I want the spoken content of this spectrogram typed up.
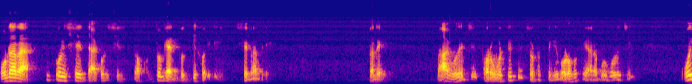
ওনারা কি করেছিলেন তা করেছিলেন তখন তো জ্ঞান বুদ্ধি হয়নি সেভাবে। মানে ভাগ হয়েছে, পরবর্তীতে ছোট থেকে বড় হতে আরম্ভ করেছে। ওই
